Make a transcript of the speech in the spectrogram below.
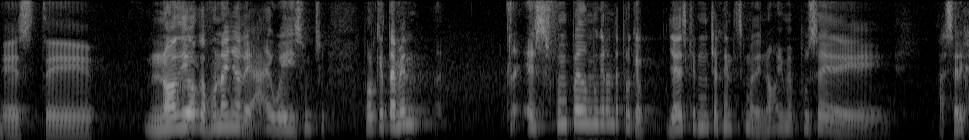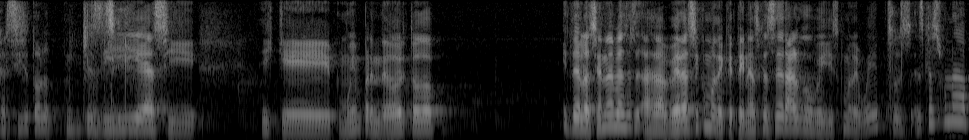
Este, no digo que fue un año de, ay, güey, hice un chi-". Porque también es, fue un pedo muy grande porque ya ves que mucha gente es como de, no, yo me puse a hacer ejercicio todos los pinches días y, y que muy emprendedor y todo. Y te lo hacían a, veces- a ver así como de que tenías que hacer algo, güey. Y es como de, güey, pues es que es una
